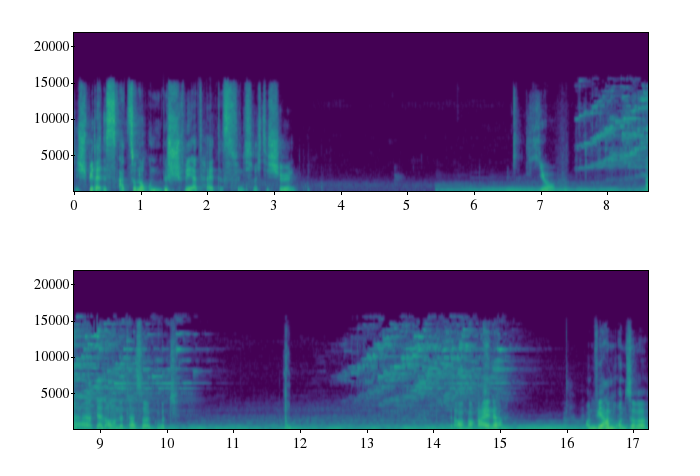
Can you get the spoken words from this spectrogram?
Die Spieler ist, hat so eine Unbeschwertheit. Das finde ich richtig schön. Jo. Ah, der hat auch noch eine Tasse. Gut. Auch noch eine. Und wir haben unsere.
